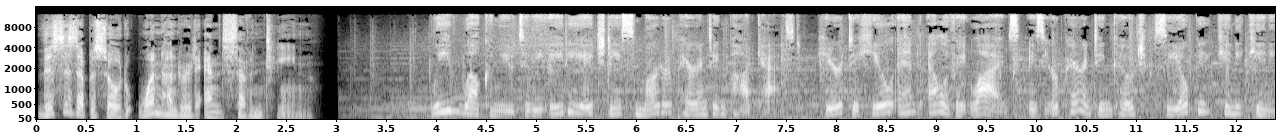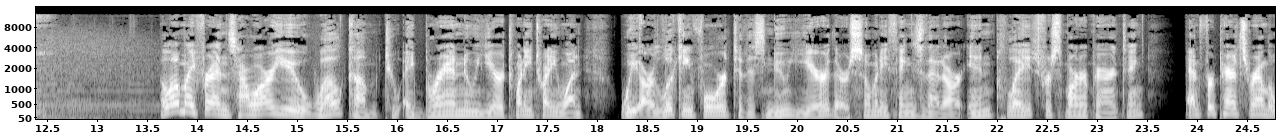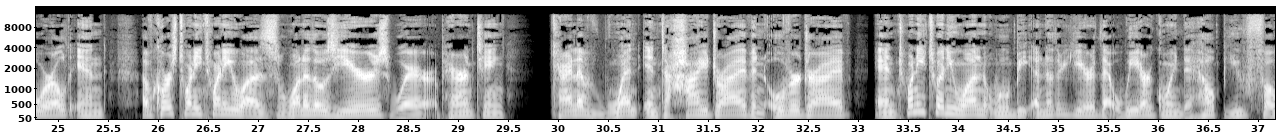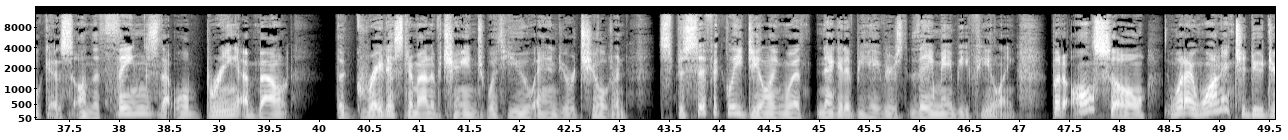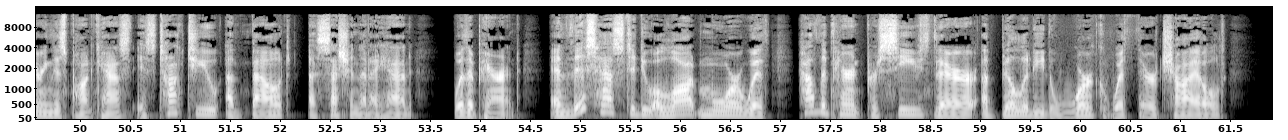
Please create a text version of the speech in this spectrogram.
This is episode 117. We welcome you to the ADHD Smarter Parenting Podcast. Here to heal and elevate lives is your parenting coach, Siope Kinikini. Hello, my friends. How are you? Welcome to a brand new year, 2021. We are looking forward to this new year. There are so many things that are in place for smarter parenting and for parents around the world. And of course, 2020 was one of those years where parenting kind of went into high drive and overdrive. And 2021 will be another year that we are going to help you focus on the things that will bring about the greatest amount of change with you and your children, specifically dealing with negative behaviors they may be feeling. But also, what I wanted to do during this podcast is talk to you about a session that I had with a parent. And this has to do a lot more with how the parent perceives their ability to work with their child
